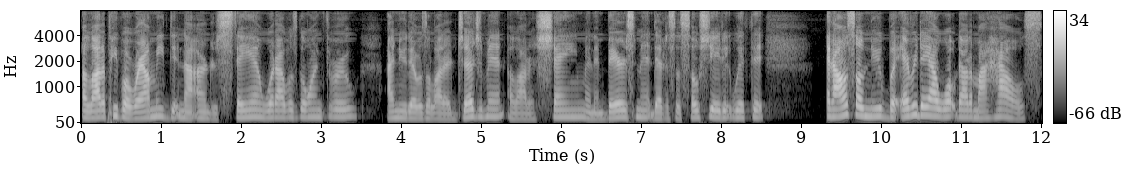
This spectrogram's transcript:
a lot of people around me did not understand what I was going through. I knew there was a lot of judgment, a lot of shame and embarrassment that is associated with it. And I also knew, but every day I walked out of my house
